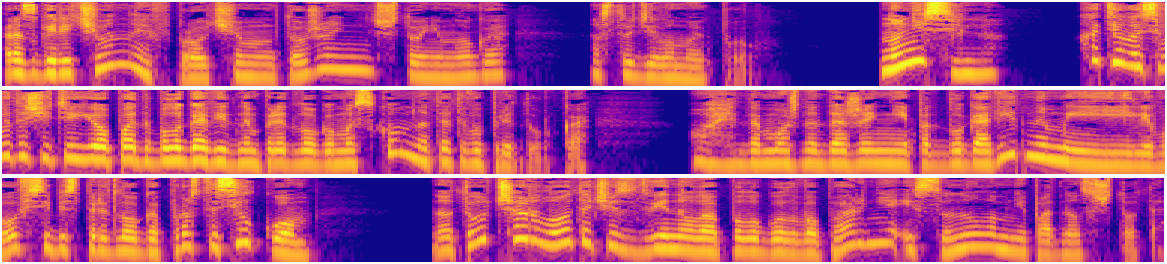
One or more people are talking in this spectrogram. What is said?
Разгоряченная, впрочем, тоже, что немного остудила мой пыл. Но не сильно. Хотелось вытащить ее под благовидным предлогом из комнат этого придурка — Ой, да можно даже не под благовидным или вовсе без предлога, просто силком. Но тут Шарлотта чуть сдвинула полуголого парня и сунула мне под нос что-то.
